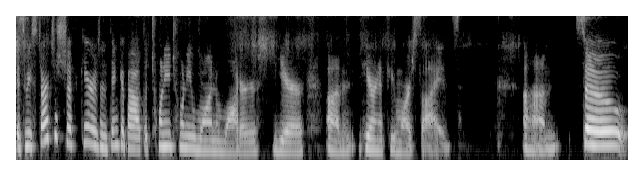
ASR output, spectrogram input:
as we start to shift gears and think about the 2021 water year um, here in a few more slides. Um, so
